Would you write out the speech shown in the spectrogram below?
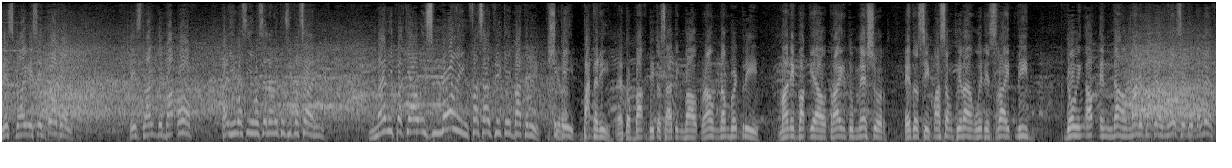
this guy is in trouble. He's trying to back off. Paiwas-iwas lang ito si Fasan. Manny Pacquiao is mauling Fasan 3K battery. 3K battery. Ito back dito sa ating bout. Round number 3. Manny Pacquiao trying to measure. Ito si Pasong Pirang with his right lead. Going up and down. Manny Pacquiao him with the left.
